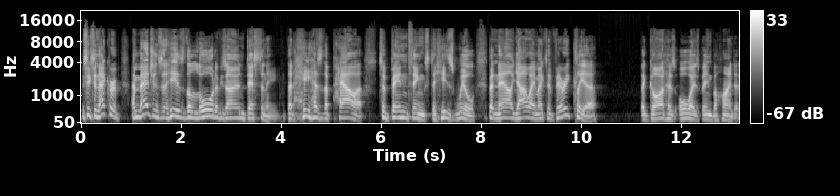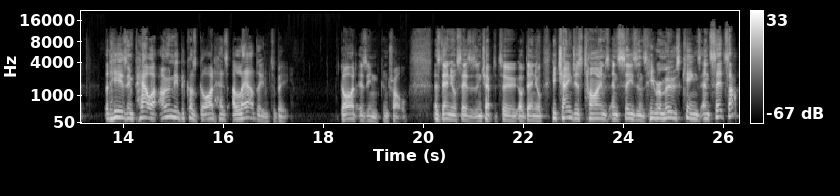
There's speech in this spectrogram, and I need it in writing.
You see, Sennacherib imagines that he is the Lord of his own destiny, that he has the power to bend things to his will. But now Yahweh makes it very clear that God has always been behind it, that he is in power only because God has allowed him to be. God is in control. As Daniel says in chapter 2 of Daniel, he changes times and seasons. He removes kings and sets up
